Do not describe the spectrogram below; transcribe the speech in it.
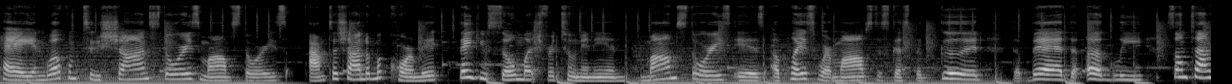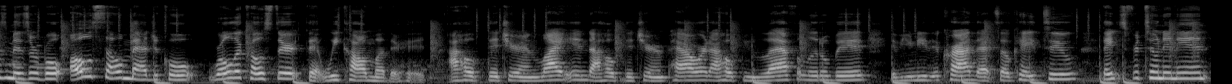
Hey, and welcome to Sean Stories Mom Stories. I'm Tashonda McCormick. Thank you so much for tuning in. Mom Stories is a place where moms discuss the good, the bad, the ugly, sometimes miserable, oh so magical roller coaster that we call motherhood. I hope that you're enlightened. I hope that you're empowered. I hope you laugh a little bit. If you need to cry, that's okay too. Thanks for tuning in,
